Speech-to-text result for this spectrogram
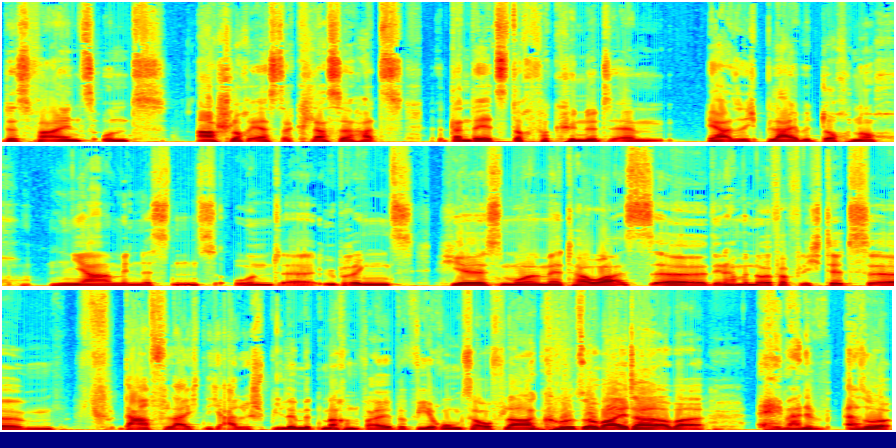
des Vereins und Arschloch erster Klasse, hat dann da jetzt doch verkündet, ähm, ja, also ich bleibe doch noch ein Jahr mindestens. Und äh, übrigens, hier ist Mohamed Hawass, äh, den haben wir neu verpflichtet. Ähm, darf vielleicht nicht alle Spiele mitmachen, weil Bewährungsauflagen und so weiter, aber ey, meine, also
